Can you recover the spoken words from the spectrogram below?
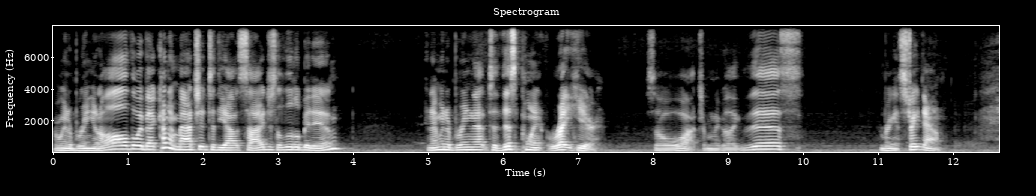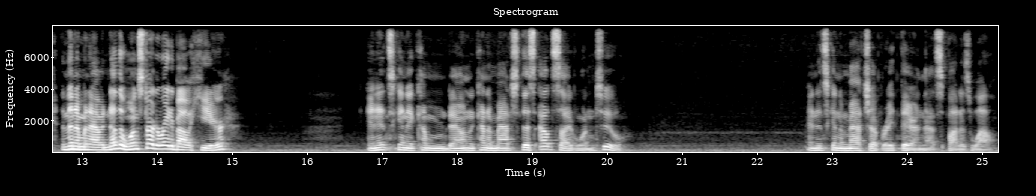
And we're going to bring it all the way back, kind of match it to the outside, just a little bit in. And I'm going to bring that to this point right here. So watch, I'm going to go like this and bring it straight down. And then I'm going to have another one started right about here. And it's going to come down and kind of match this outside one too. And it's going to match up right there in that spot as well.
